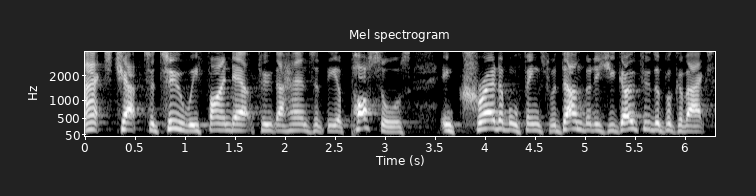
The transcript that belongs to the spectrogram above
Acts chapter 2, we find out through the hands of the apostles, incredible things were done. But as you go through the book of Acts,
